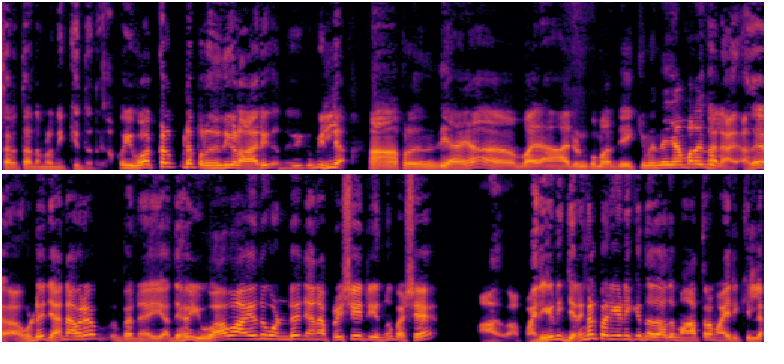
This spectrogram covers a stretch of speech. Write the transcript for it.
സ്ഥലത്താണ് നമ്മൾ നിൽക്കുന്നത്. അപ്പോൾ യുവാക്കളുടെ പ്രതിനിധികൾ ആര് എന്ന് ചോദിക്കുമ്പോൾ ഇല്ല. ആ പ്രതിനിധിയായ അരുൺകുമാർ ജയിക്കുമെന്ന് ഞാൻ പറയുന്നു. അല്ല അത് അതുകൊണ്ട് ഞാൻ അവരെ പിന്നെ ഈ അദ്ദേഹം യുവാവായതുകൊണ്ട് ഞാൻ അപ്രീഷിയേറ്റ് ചെയ്യുന്നു. പക്ഷേ പരിഗണി ജനങ്ങൾ പരിഗണിക്കുന്നത് അത് മാത്രമായിരിക്കില്ല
